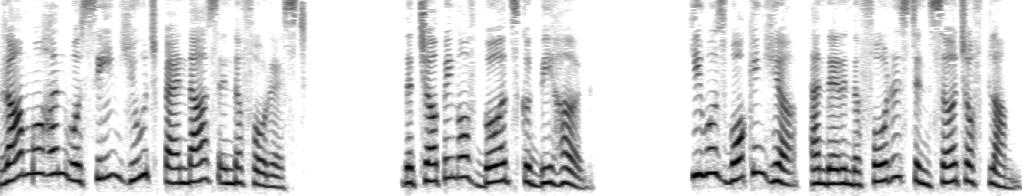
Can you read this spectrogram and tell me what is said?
Rammohan was seeing huge pandas in the forest. The chirping of birds could be heard. He was walking here and there in the forest in search of plum.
